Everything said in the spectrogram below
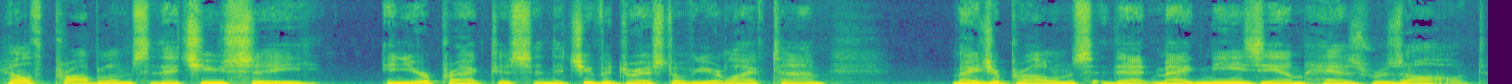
health problems that you see in your practice and that you've addressed over your lifetime, major problems that magnesium has resolved?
